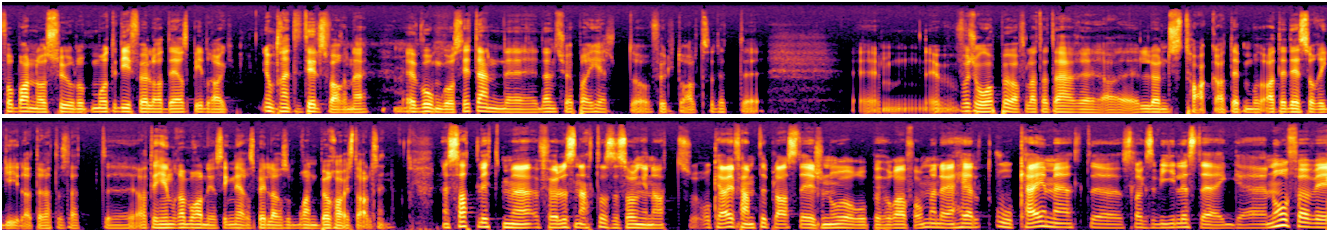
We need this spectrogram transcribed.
forbanna og sur når på en måte de føler at deres bidrag er omtrent tilsvarende. Mm. Wormgård sitt, den, den, kjøper jeg helt og fullt og alt. Så dette jeg får ikke håpe i hvert fall at dette her lønnstaket at, det, at det er så rigid at det rett og slett At det hindrer Brann i å signere spillere som Brann bør ha i stallen sin. Jeg satt litt med følelsen etter sesongen at ok, femteplass det er ikke noe å rope hurra for, men det er helt ok med et slags hvilesteg nå før vi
